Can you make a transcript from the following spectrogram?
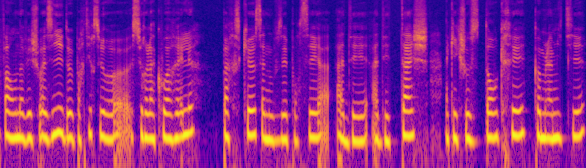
enfin, on avait choisi de partir sur, euh, sur l'aquarelle parce que ça nous faisait penser à, des, tâches, à quelque chose d'ancré comme l'amitié.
